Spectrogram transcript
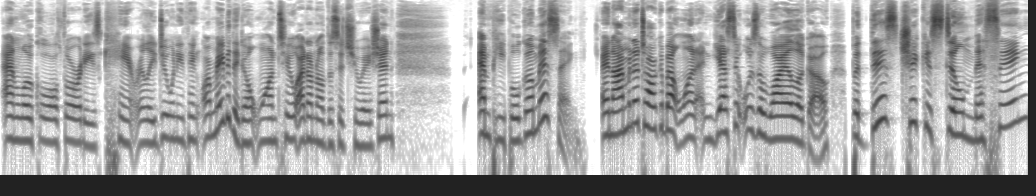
and local authorities can't really do anything, or maybe they don't want to. I don't know the situation and people go missing. And I'm going to talk about one. And yes, it was a while ago, but this chick is still missing.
